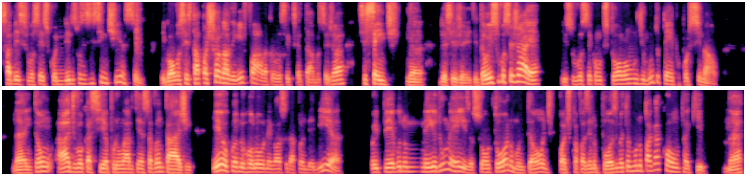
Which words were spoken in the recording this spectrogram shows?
saber se você é escolhido se você se sentir assim. Igual você está apaixonado, ninguém fala para você que você está, você já se sente né, desse jeito. Então isso você já é, isso você conquistou ao longo de muito tempo, por sinal. Né? Então, a advocacia, por um lado, tem essa vantagem. Eu, quando rolou o negócio da pandemia, foi pego no meio de um mês. Eu sou autônomo, então a gente pode ficar fazendo pose, mas todo mundo paga a conta aqui. Né?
